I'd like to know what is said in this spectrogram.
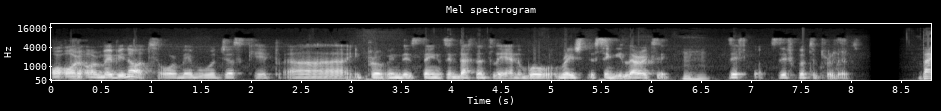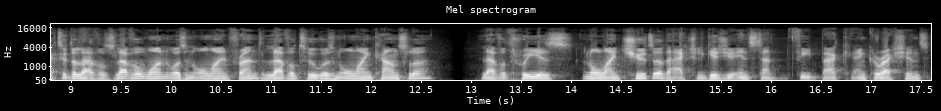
or, or, or maybe not, or maybe we'll just keep uh, improving these things indefinitely, and we'll reach the singularity. Mm-hmm. Difficult, it's difficult to predict. Back to the levels. Level one was an online friend. Level two was an online counselor. Level three is an online tutor that actually gives you instant feedback and corrections.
